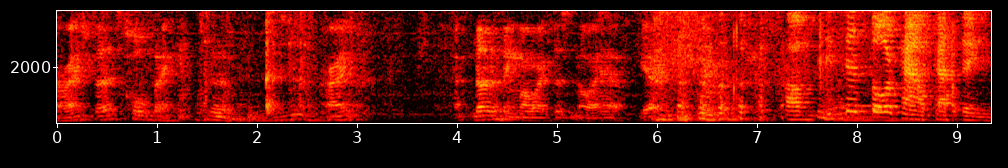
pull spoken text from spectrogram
All right, so that's a cool thing. All right? Another thing my wife doesn't know I have, yes. Um, it says solar panel testing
